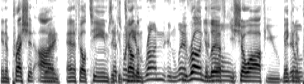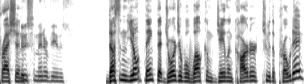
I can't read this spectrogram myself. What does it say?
an impression on NFL teams. He That's can when tell them run and lift. you run, you lift, you show off, you make an impression. Do some interviews. Dustin, you don't think that Georgia will welcome Jalen Carter to the pro day?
